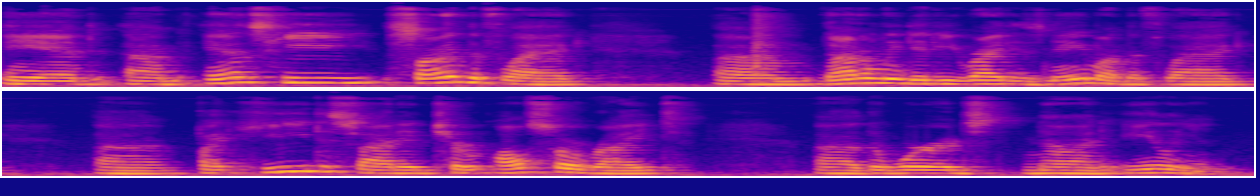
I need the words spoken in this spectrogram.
And um, as he signed the flag, um, not only did he write his name on the flag, uh, but he decided to also write uh, the words non alien.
